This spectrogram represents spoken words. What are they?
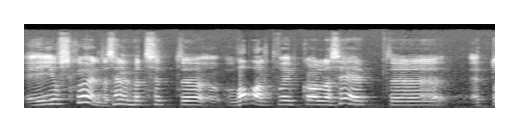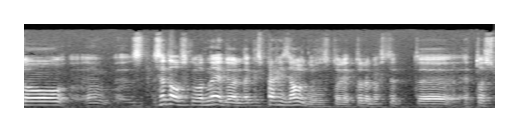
ei oska öelda, selles mõttes, et äh, vabalt võib ka olla see, et, äh, et too, seda oskavad need öelda, kes päris algusest olid, sellepärast et, et tos,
